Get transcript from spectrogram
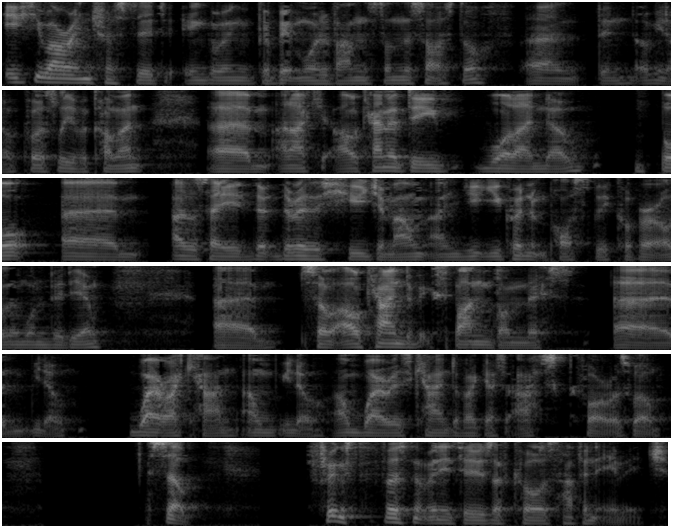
if you are interested in going a bit more advanced on this sort of stuff, uh, then you know, of course, leave a comment, um, and I, will kind of do what I know. But um, as I say, th- there is a huge amount, and you, you couldn't possibly cover it all in one video. Um, so I'll kind of expand on this, uh, you know, where I can and you know and where is kind of I guess asked for as well. So first first thing we need to do is of course have an image.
